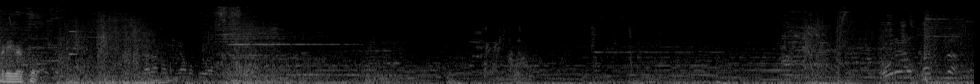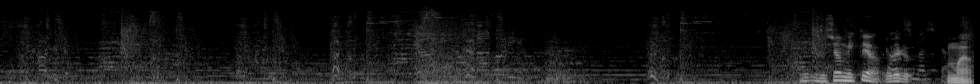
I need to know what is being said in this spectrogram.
ありがとう。シアン見てや、折れる。うま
